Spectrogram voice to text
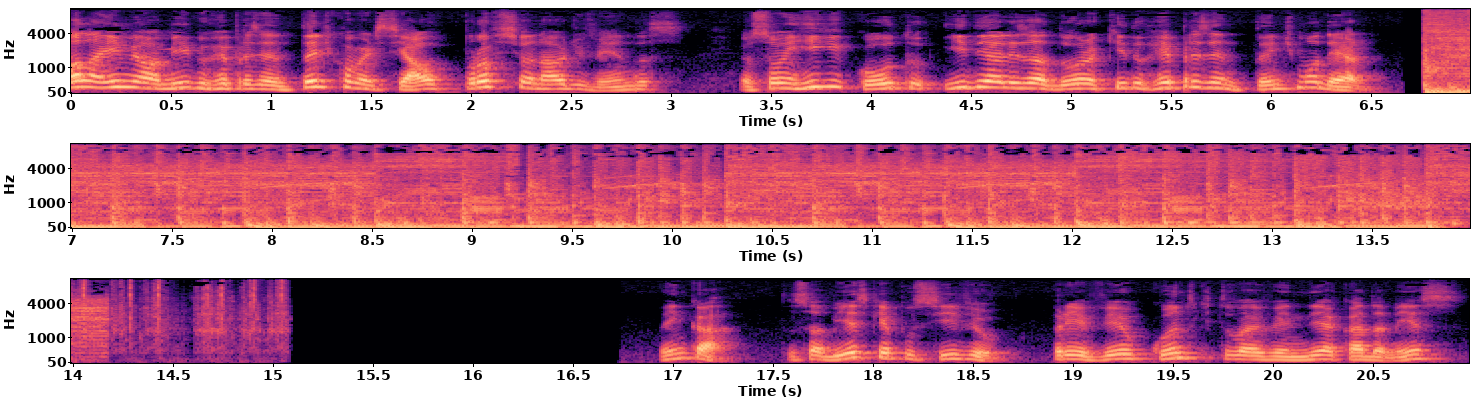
Fala aí, meu amigo representante comercial, profissional de vendas. Eu sou Henrique Couto, idealizador aqui do Representante Moderno. Vem cá, tu sabias que é possível prever o quanto que tu vai vender a cada mês?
